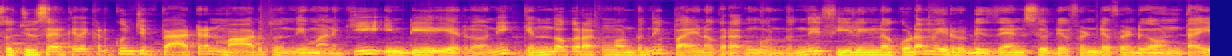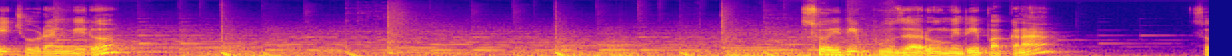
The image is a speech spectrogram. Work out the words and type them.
సో చూసారు కదా ఇక్కడ కొంచెం ప్యాటర్న్ మారుతుంది మనకి ఇంటీరియర్లోని. కింద ఒక రకంగా ఉంటుంది పైన ఒక రకంగా ఉంటుంది. సీలింగ్లో కూడా మీరు డిజైన్స్ డిఫరెంట్ డిఫరెంట్గా ఉంటాయి చూడండి మీరు. సో ఇది పూజా రూమ్ ఇది పక్కన. సో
